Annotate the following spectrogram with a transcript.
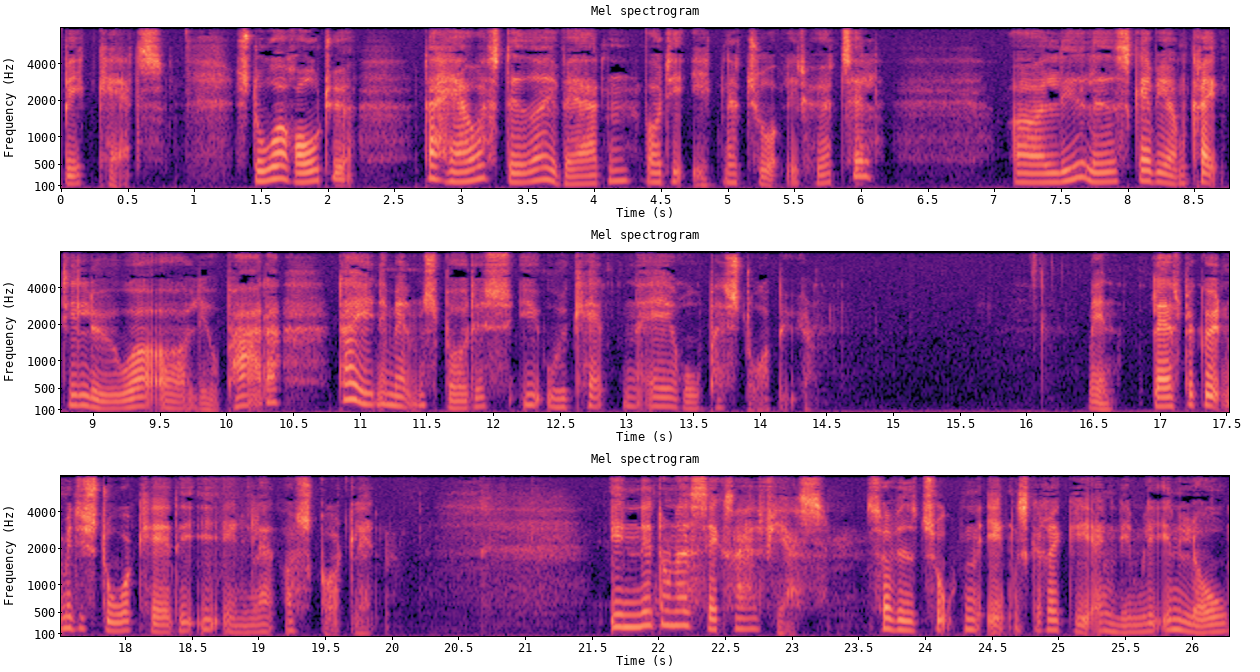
Big Cats. Store rovdyr, der haver steder i verden, hvor de ikke naturligt hører til – og ligeledes skal vi omkring de løver og leoparder, der indimellem spottes i udkanten af Europas storbyer. Men lad os begynde med de store katte i England og Skotland. I 1976 så vedtog den engelske regering nemlig en lov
